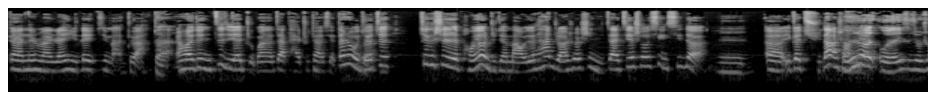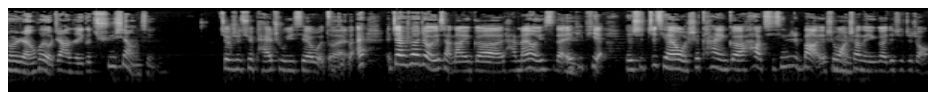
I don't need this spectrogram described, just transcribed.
呃那什么人与类聚嘛，对吧？对。然后就你自己也主观的在排除掉一些，但是我觉得这这个是朋友之间吧，我觉得他主要说是你在接收信息的，嗯。呃，一个渠道上，我是说，我的意思就是说，人会有这样的一个趋向性，就是去排除一些我自己的。哎，这样说到这，我就想到一个还蛮有意思的 A P P，也是之前我是看一个《好奇心日报》，也是网上的一个就是这种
